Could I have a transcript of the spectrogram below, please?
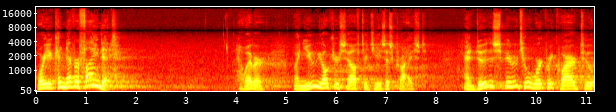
where you can never find it. However, when you yoke yourself to Jesus Christ, and do the spiritual work required to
